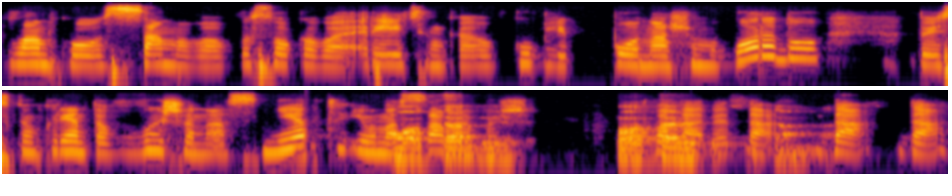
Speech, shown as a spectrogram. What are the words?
планку самого высокого рейтинга в Гугле по нашему городу, то есть конкурентов выше нас нет, и у нас самый большой... По Потаве, да, да, да, да.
